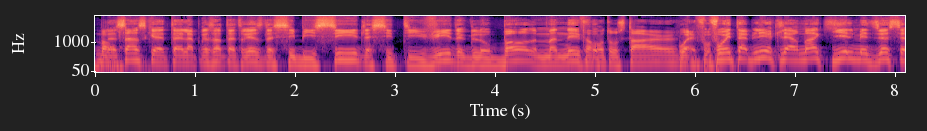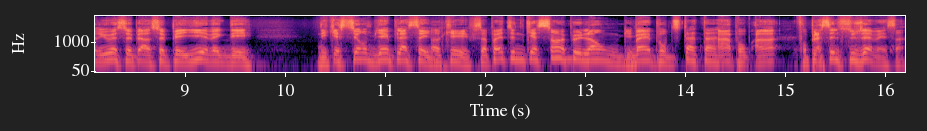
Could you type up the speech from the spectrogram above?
bon. Dans le sens que tu la présentatrice de CBC, de la CTV, de Global, donné, il faut, Toronto Star. ouais, faut, faut établir clairement qui est le média sérieux à ce, à ce pays avec des, des questions bien placées. OK. Ça peut être une question un peu longue. Ben, pour, tu t'attends. ah, pour- ah, faut placer le sujet, Vincent.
